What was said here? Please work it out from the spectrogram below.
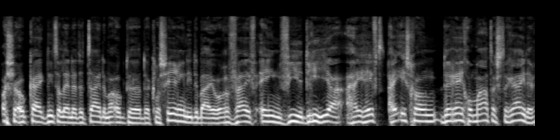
als je ook kijkt, niet alleen naar de tijden, maar ook de, de klasseringen die erbij horen. 5, 1, 4, 3. Ja, hij, heeft, hij is gewoon de regelmatigste rijder.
